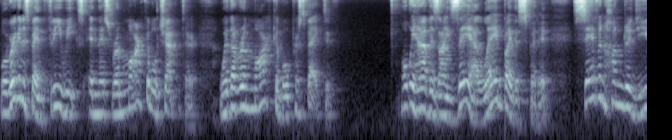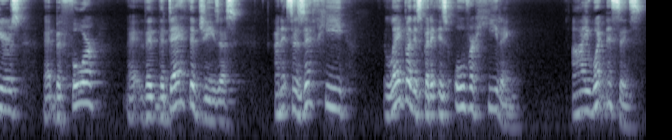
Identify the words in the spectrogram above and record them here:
Well, we're going to spend three weeks in this remarkable chapter with a remarkable perspective. What we have is Isaiah, led by the Spirit, 700 years uh, before uh, the, the death of Jesus, and it's as if he, led by the Spirit, is overhearing eyewitnesses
